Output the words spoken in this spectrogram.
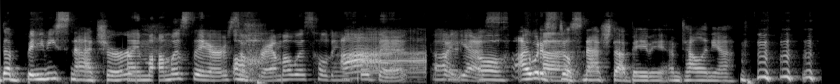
the baby snatcher. my mom was there, so Oh. grandma was holding him for a bit. Ah, But yes, Oh, I would have uh, still snatched that baby. I'm telling you.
